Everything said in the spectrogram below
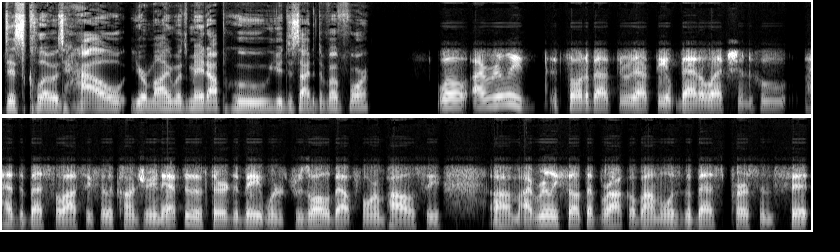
disclose how your mind was made up, who you decided to vote for? Well, I really thought about throughout the, that election who had the best philosophy for the country. And after the third debate, which was all about foreign policy, um, I really felt that Barack Obama was the best person fit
